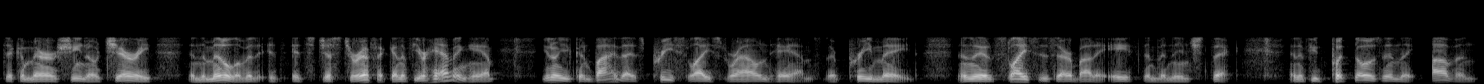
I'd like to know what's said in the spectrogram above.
stick a maraschino cherry in the middle of it. it it's just terrific. And if you're having ham, you know you can buy those pre-sliced round hams. They're pre-made, and the slices are about an eighth of an inch thick. And if you put those in the oven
